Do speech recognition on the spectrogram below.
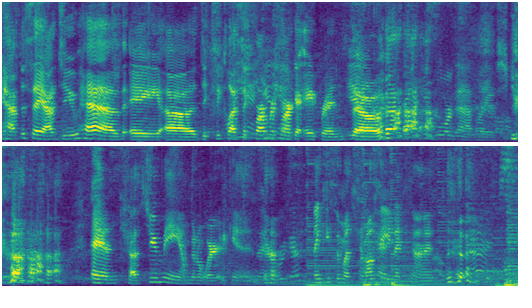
have to say I do have a uh, Dixie Classic yeah, Farmers had- Market apron, yeah. So. you wore that last year. and trust you me, I'm gonna wear it again. There we go. Thank you so much, Kim. I'll see you next time. Okay,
